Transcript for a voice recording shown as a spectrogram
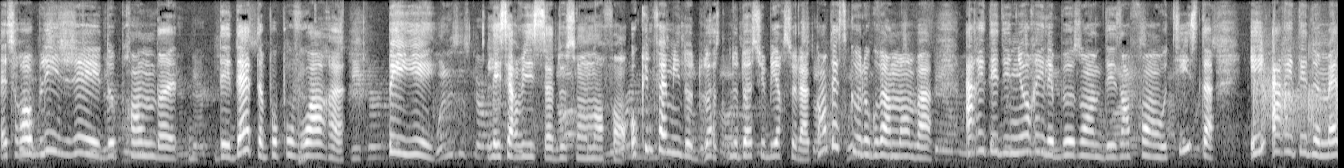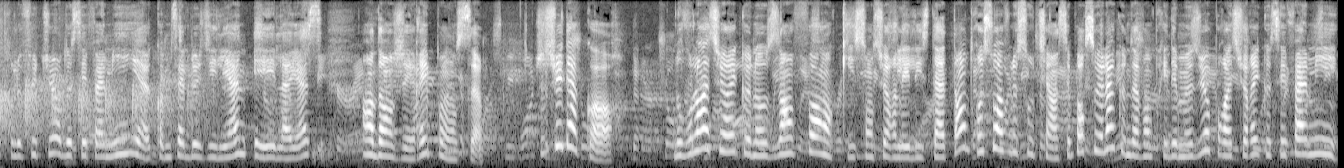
elle sera obligée de prendre des dettes pour pouvoir payer les services de son enfant. Aucune famille ne doit, ne doit subir cela. Quand est-ce que le gouvernement va arrêter d'ignorer les besoins des enfants autistes et arrêter de mettre le futur de ces familles, comme celle de Gillian et Elias, en danger? Réponse. Je suis d'accord. Nous voulons assurer que nos enfants qui sont sur les listes d'attente reçoivent le soutien. C'est pour cela que nous avons pris des mesures pour assurer que ces familles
